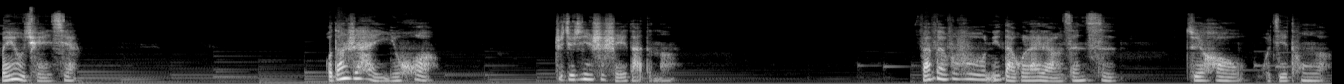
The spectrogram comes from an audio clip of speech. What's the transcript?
没有权限。我当时很疑惑，这究竟是谁打的呢？反反复复，你打过来两三次，最后我接通了。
